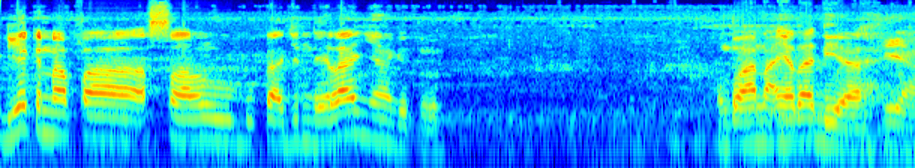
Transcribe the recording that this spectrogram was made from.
dia kenapa selalu buka jendelanya gitu. Untuk anaknya tadi ya. iya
